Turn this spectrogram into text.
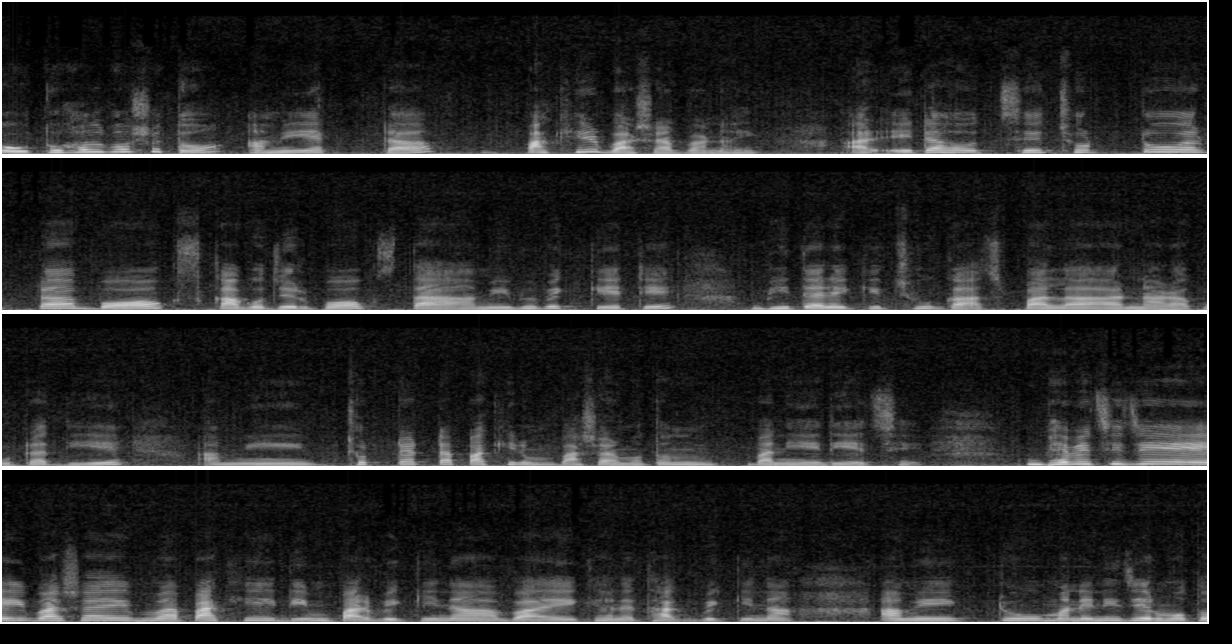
কৌতূহলবশত আমি একটা পাখির বাসা বানাই। আর এটা হচ্ছে ছোট্ট একটা বক্স, কাগজের বক্স। তা আমি এভাবে কেটে ভিতরে কিছু গাছপালা আর নাড়াকুটা দিয়ে আমি ছোট্ট একটা পাখির বাসার মতন বানিয়ে দিয়েছি। ভেবেছি যে এই বাসায় পাখি ডিম পারবে কি না বা এখানে থাকবে কি না আমি একটু মানে নিজের মতো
